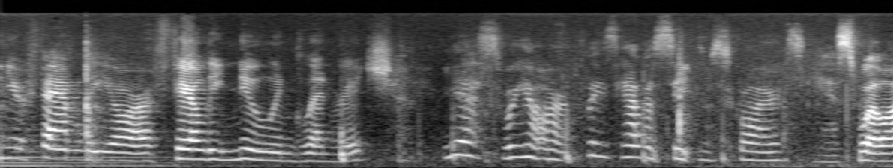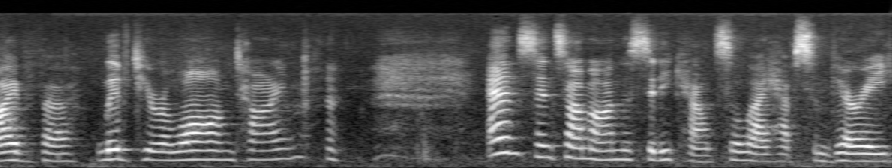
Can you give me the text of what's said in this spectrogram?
And your family are fairly new in Glen Ridge. Yes, we are. Please have a seat, Miss Squires. Yes, well, I've uh, lived here a long time. and since I'm on the city council, I have some very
